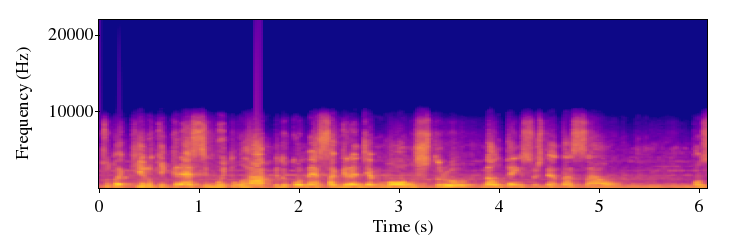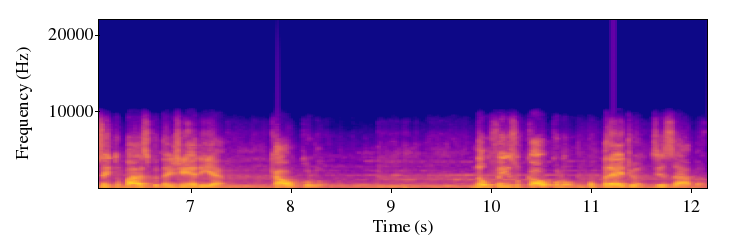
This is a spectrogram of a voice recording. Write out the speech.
Tudo aquilo que cresce muito rápido, começa grande, é monstro, não tem sustentação. Conceito básico da engenharia: cálculo. Não fez o cálculo, o prédio desaba.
